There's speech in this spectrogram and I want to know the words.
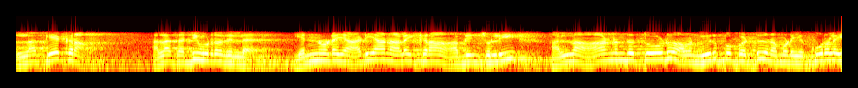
எல்லாம் கேட்குறான். எல்லாம் தட்டி விடுறதில்ல. என்னுடைய அடியான் அழைக்கிறான் அப்படின்னு சொல்லி எல்லாம் ஆனந்தத்தோடு அவன் விருப்பப்பட்டு நம்முடைய குரலை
